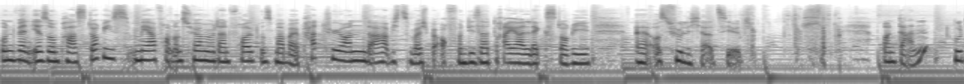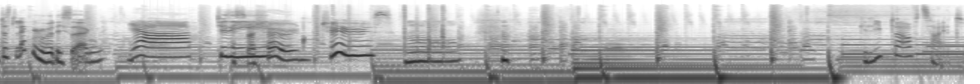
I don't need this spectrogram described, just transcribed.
Und wenn ihr so ein paar Stories mehr von uns hören wollt, dann folgt uns mal bei Patreon. Da habe ich zum Beispiel auch von dieser Dreier-Leck-Story äh, ausführlicher erzählt. Und dann gutes Lecken, würde ich sagen. Ja, Tschüssi. das war schön. Tschüss. Geliebte auf Zeit.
